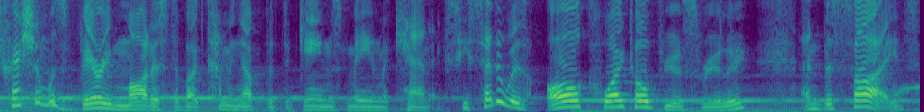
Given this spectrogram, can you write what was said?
Tresham was very modest about coming up with the game's main mechanics. He said it was all quite obvious, really, and besides,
